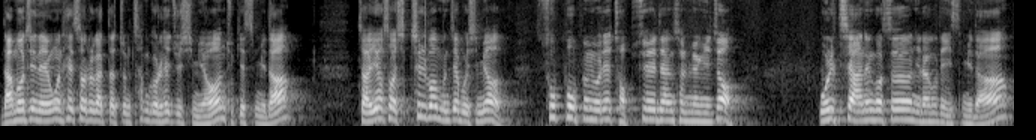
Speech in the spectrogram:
나머지 내용은 해설을 갖다 좀 참고를 해주시면 좋겠습니다. 자, 이어서 17번 문제 보시면 소포 우편물의 접수에 대한 설명이죠. 옳지 않은 것은 이라고 되어 있습니다.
